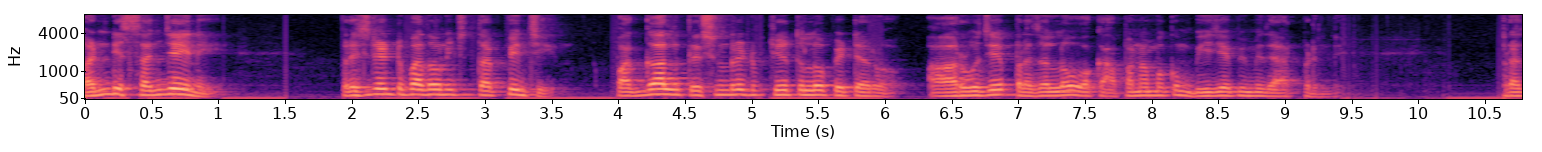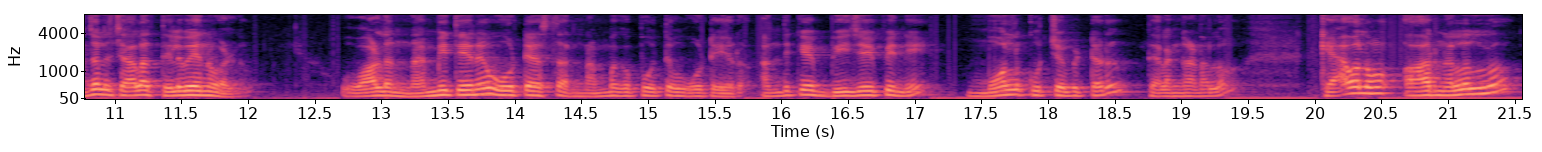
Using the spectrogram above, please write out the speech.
బండి సంజయ్ని ప్రెసిడెంట్ పదవి నుంచి తప్పించి పగ్గాలు కృష్ణరెడ్డి చేతుల్లో పెట్టారో ఆ రోజే ప్రజల్లో ఒక అపనమ్మకం బీజేపీ మీద ఏర్పడింది. ప్రజలు చాలా తెలివైన వాళ్ళు. వాళ్ళని నమ్మితేనే ఓటేస్తారు నమ్మకపోతే ఓటేయరు. అందుకే బీజేపీని మూల కూర్చోబెట్టారు తెలంగాణలో. కేవలం ఆరు నెలల్లో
